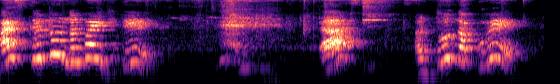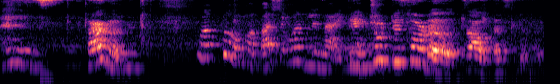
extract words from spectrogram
आईस्क्रीम दोन पाहिजे ते. आ? दूध नको बे काय अशी म्हटली नाही ते छोटी सोड चावत असलं तर.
